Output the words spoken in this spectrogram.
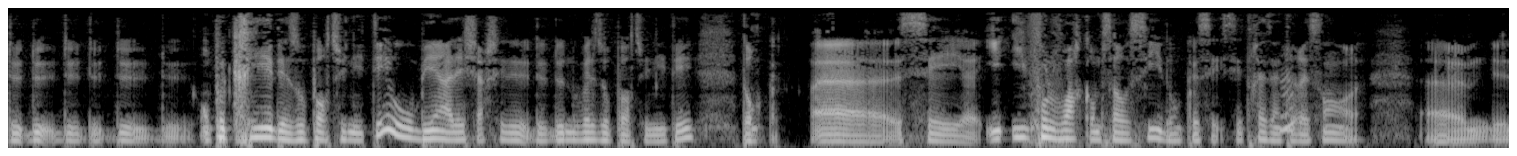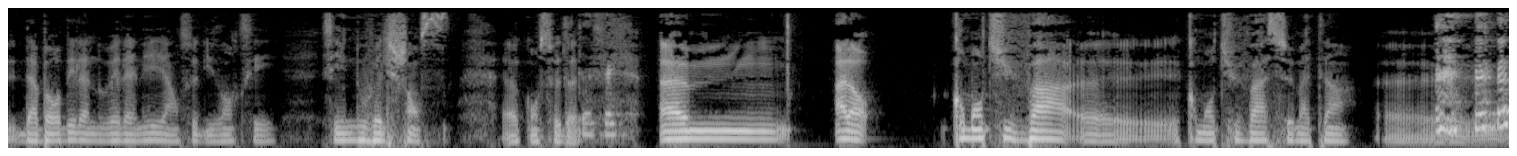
de, de, de, de, on peut créer des opportunités ou bien aller chercher de, nouvelles opportunités. Donc euh, c'est, il, faut le voir comme ça aussi. Donc c'est très mmh. intéressant euh, d'aborder la nouvelle année en se disant que c'est c'est une nouvelle chance qu'on se donne. Alors, comment tu vas, euh, comment tu vas ce matin euh,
